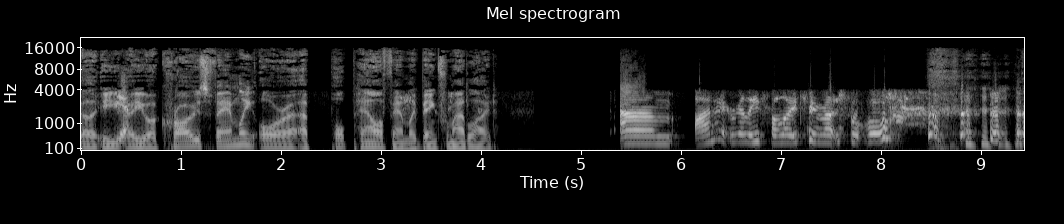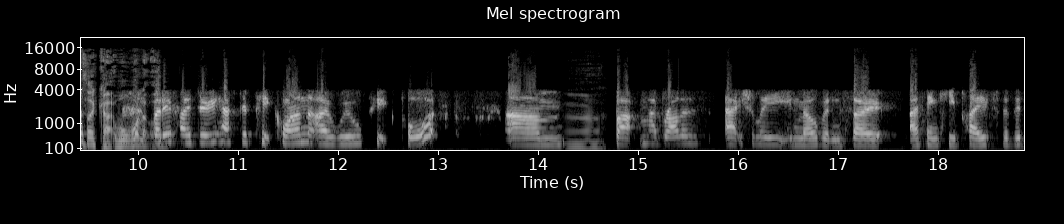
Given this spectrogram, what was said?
Uh, are, you, Yeah. are you a Crows family or a, a Port Power family? Being from Adelaide, um, I don't really follow too much football. that's okay. Well, what? But if I do have to pick one, I will pick Port. Um, Uh, but my brother's actually in Melbourne, so I think he plays for the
